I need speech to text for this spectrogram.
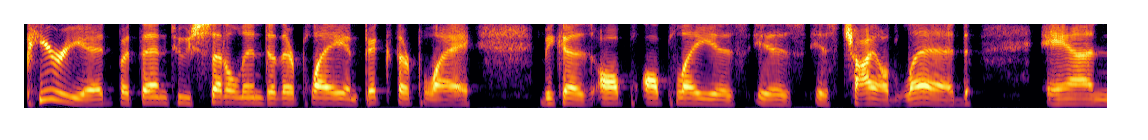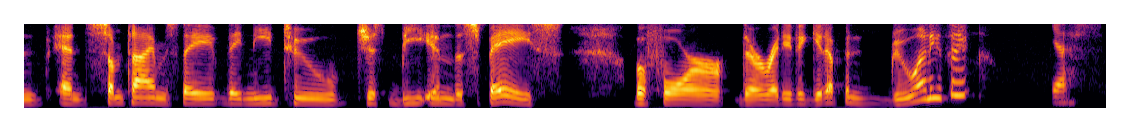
period but then to settle into their play and pick their play because all all play is is is child led and and sometimes they they need to just be in the space before they're ready to get up and do anything? Yes.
